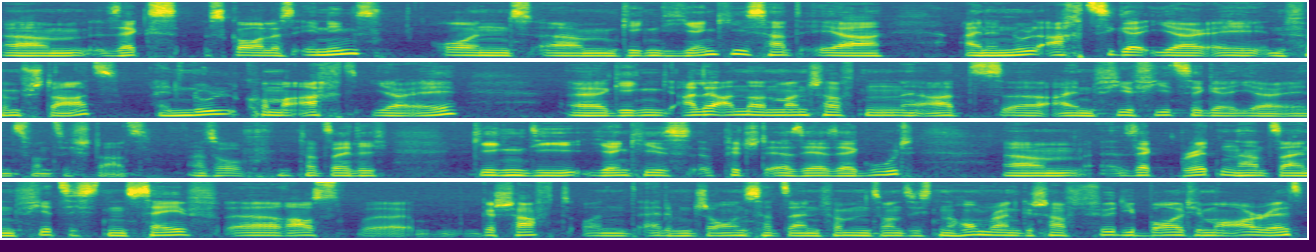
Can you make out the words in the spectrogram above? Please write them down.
ähm, sechs scoreless Innings und ähm, gegen die Yankees hat er eine 0,80er ERA in fünf Starts, ein 0,8 ERA äh, gegen alle anderen Mannschaften hat äh, ein 440er ERA in 20 Starts. Also tatsächlich gegen die Yankees pitcht er sehr, sehr gut. Ähm, Zach Britton hat seinen 40. Save äh, rausgeschafft äh, und Adam Jones hat seinen 25. Home Run geschafft für die Baltimore Orioles.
